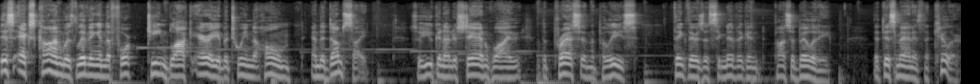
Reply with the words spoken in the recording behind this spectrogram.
This ex con was living in the 14 block area between the home and the dump site, so you can understand why the press and the police think there's a significant possibility that this man is the killer.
